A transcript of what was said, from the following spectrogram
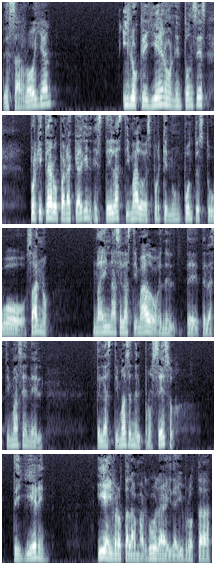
desarrollan y lo creyeron. Entonces, porque claro, para que alguien esté lastimado es porque en un punto estuvo sano. Nadie nace lastimado, en el, te, te lastimas en el, te lastimas en el proceso, te hieren. Y ahí brota la amargura y de ahí brota,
